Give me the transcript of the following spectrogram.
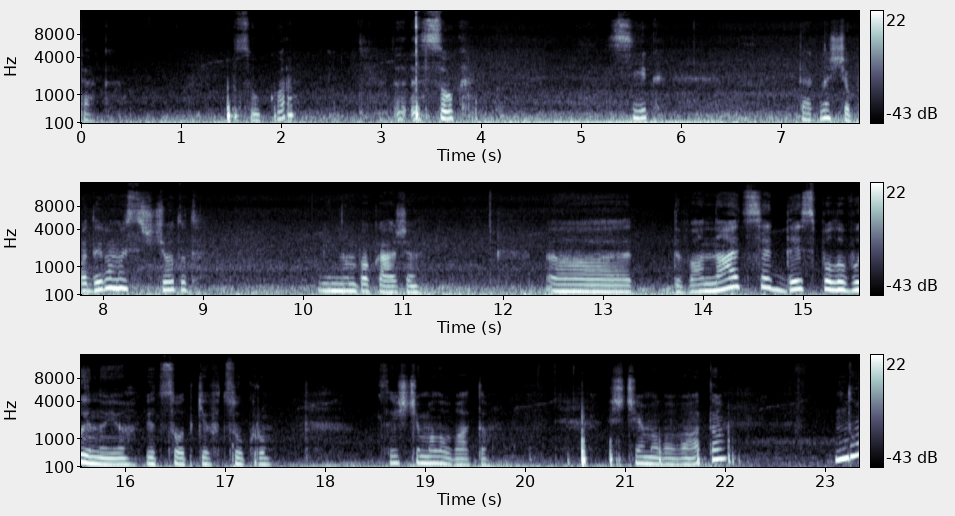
Так. Цукор. Е, Сок. Сік. Так, ну що, подивимось, що тут він нам покаже. Е, 12 десь з половиною відсотків цукру. Це ще маловато. Ще маловато. Ну,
